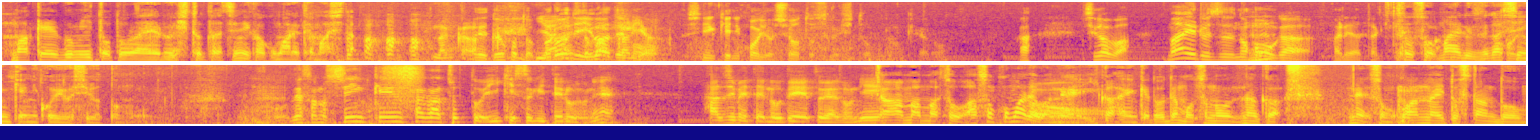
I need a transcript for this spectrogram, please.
負け組と捉える人たちに囲まれてました。なんかえ、どういうこと？ブロディはでも真剣に恋をしようとする人なわけやろあ、違うわ。マイルズの方があれやったっけ？そうそうマイルズが真剣に恋をしようと思う。でその真剣さがちょっと行き過ぎてるよね。初めてのデートやのに。あーまあまあそうあそこまではねうんいかへんけどでもそのなんかねその one night stand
